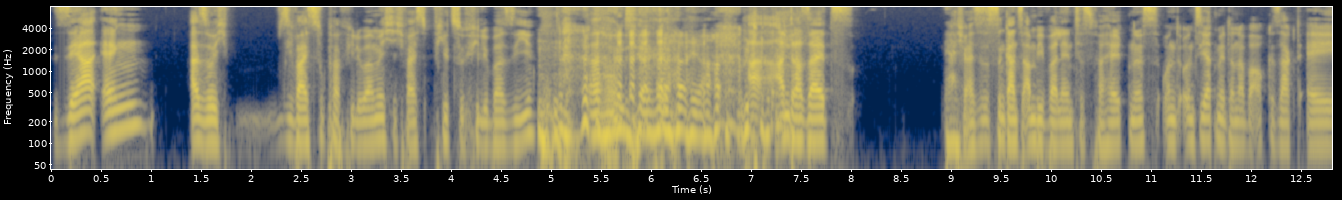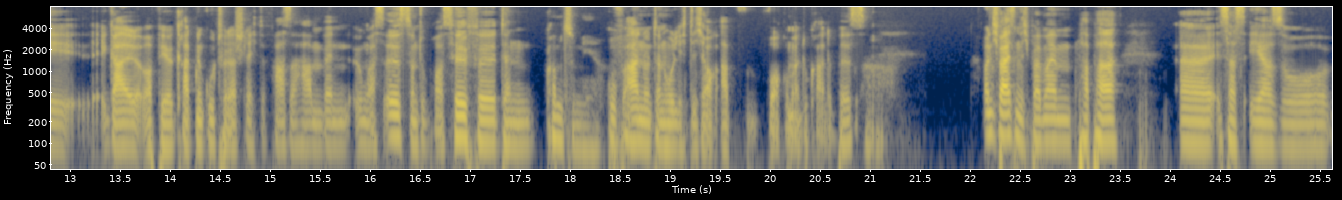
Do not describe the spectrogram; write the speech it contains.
sehr eng. Also ich sie weiß super viel über mich, ich weiß viel zu viel über sie. und, ja, andererseits, ja, ich weiß, es ist ein ganz ambivalentes Verhältnis. Und, und sie hat mir dann aber auch gesagt, ey, egal, ob wir gerade eine gute oder schlechte Phase haben, wenn irgendwas ist und du brauchst Hilfe, dann Komm zu mir. ruf an und dann hole ich dich auch ab, wo auch immer du gerade bist. Ah. Und ich weiß nicht, bei meinem Papa äh, ist das eher so,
